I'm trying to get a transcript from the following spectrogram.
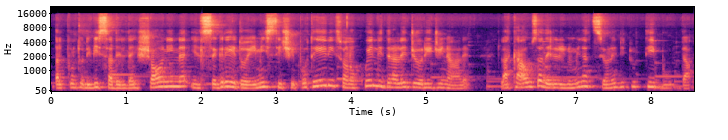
Dal punto di vista del Daishonin, il segreto e i mistici poteri sono quelli della legge originale, la causa dell'illuminazione di tutti i Buddha.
